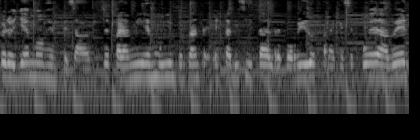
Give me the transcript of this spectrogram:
pero ya hemos empezado. Entonces para mí es muy importante esta visita del recorrido para que se pueda ver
